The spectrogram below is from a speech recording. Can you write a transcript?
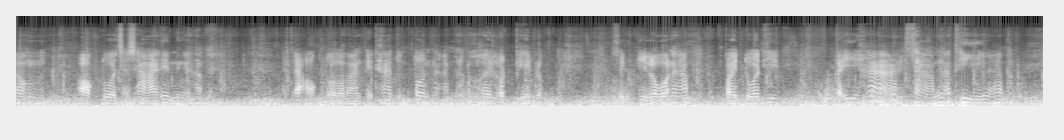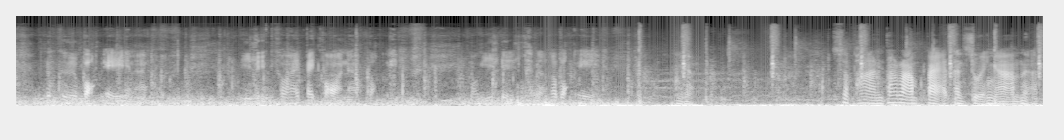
ต้องออกตัวช้าๆนิดนึงนะครับ จะออกตัวประมาณเพจห้าต้นๆนะครับแล้วก็ค่อยลดเพจลง 10กิโลนะครับ ปล่อยตัวที่ตีห้าสามนาทีนะครับ ก็คือบอกเอนะครับอีลิทเขาให้ไปก่อนนะครับบอกนี้บอกอีลิทแล้วก็บอก A นะสะพานพระราม8อันสวยงามนะครับ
